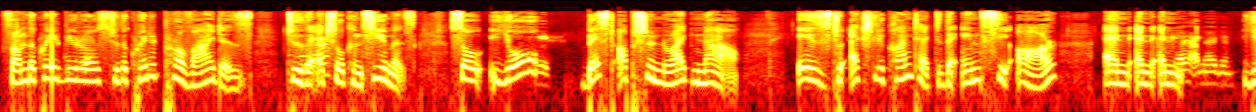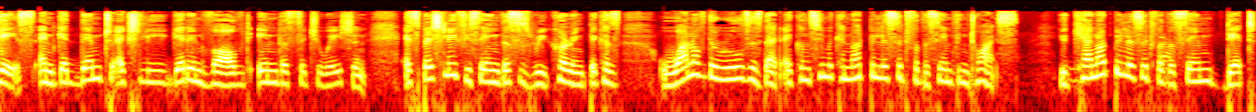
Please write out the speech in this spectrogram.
from the credit bureaus to the credit providers to uh-huh. the actual consumers. So your yes. best option right now is to actually contact the NCR and and and okay, yes, and get them to actually get involved in the situation, especially if you're saying this is recurring, because one of the rules is that a consumer cannot be listed for the same thing twice. You cannot be listed for the same debt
